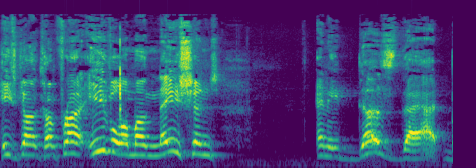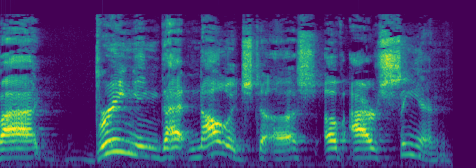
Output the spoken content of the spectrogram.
He's going to confront evil among nations, and He does that by bringing that knowledge to us of our sin,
